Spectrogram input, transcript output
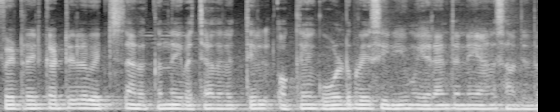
ഫെഡ് റേറ്റ് കട്ടിൽ വെച്ച് നടക്കുന്ന ഈ പശ്ചാത്തലത്തിൽ ഒക്കെ ഗോൾഡ് പ്രൈസ് ഇനിയും ഉയരാൻ തന്നെയാണ് സാധ്യത.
